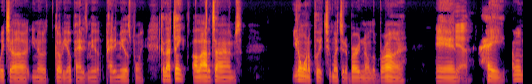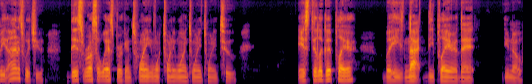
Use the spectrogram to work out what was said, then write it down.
Which uh, you know, go to your Patty's Mill Patty Mills point. Because I think a lot of times you don't want to put too much of the burden on LeBron. And yeah. hey, I'm gonna be honest with you. This Russell Westbrook in 2021, 2022 is still a good player but he's not the player that you know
